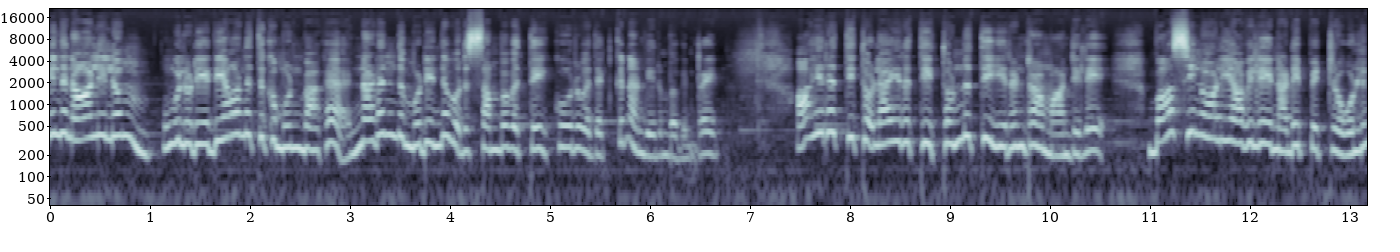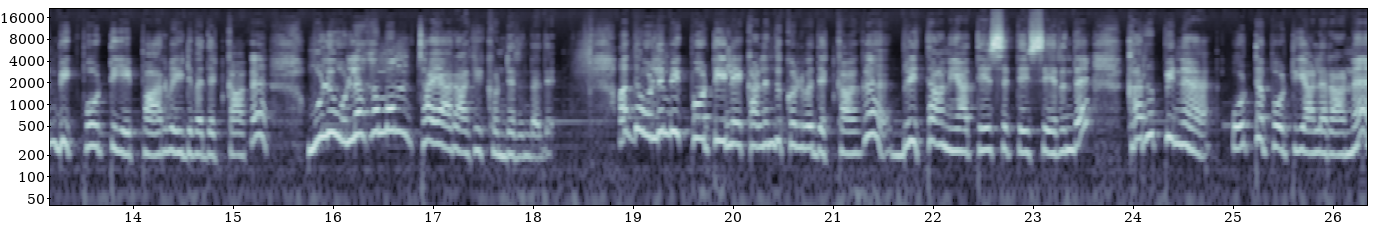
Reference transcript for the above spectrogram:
இந்த நாளிலும் உங்களுடைய தியானத்துக்கு முன்பாக நடந்து முடிந்த ஒரு சம்பவத்தை கூறுவதற்கு நான் விரும்புகின்றேன். ஆயிரத்தி தொள்ளாயிரத்தி தொண்ணூற்றி இரண்டாம் ஆண்டிலே பாசினோலியாவிலே நடைபெற்ற ஒலிம்பிக் போட்டியை பார்வையிடுவதற்காக முழு உலகமும் தயாராகி கொண்டிருந்தது. அந்த ஒலிம்பிக் போட்டியிலே கலந்து கொள்வதற்காக பிரித்தானியா தேசத்தை சேர்ந்த கருப்பின ஓட்ட போட்டியாளரான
